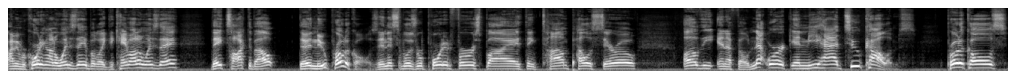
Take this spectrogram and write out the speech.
I mean, recording on a Wednesday, but like it came out on Wednesday, they talked about the new protocols, and this was reported first by I think Tom Pelissero of the NFL Network, and he had two columns: protocols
